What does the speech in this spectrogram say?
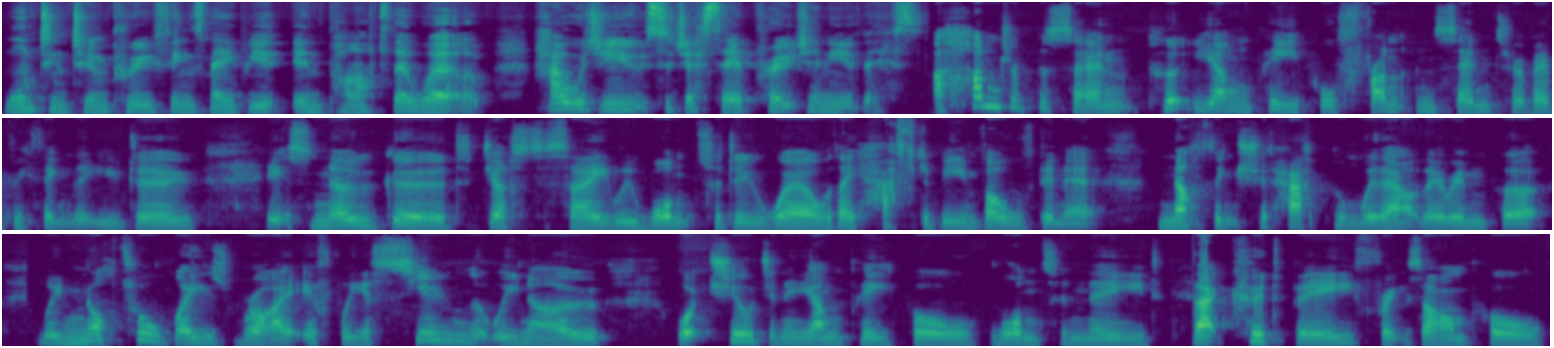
wanting to improve things maybe in part of their work. How would you suggest they approach any of this? A hundred percent put young people front and centre of everything that you do. It's no good just to say we want to do well. They have to be involved in it. Nothing should happen without their input. We're not always right if we assume that we know what children and young people want and need. That could be, for example,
